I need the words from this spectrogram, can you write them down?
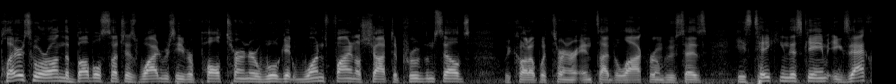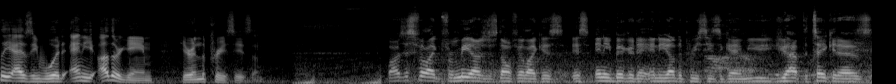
players who are on the bubble, such as wide receiver Paul Turner, will get one final shot to prove themselves. We caught up with Turner inside the locker room, who says he's taking this game exactly as he would any other game here in the preseason. Well, I just feel like for me, I just don't feel like it's it's any bigger than any other preseason game. You you have to take it as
